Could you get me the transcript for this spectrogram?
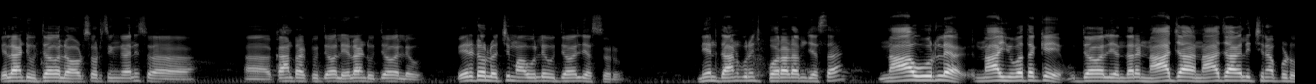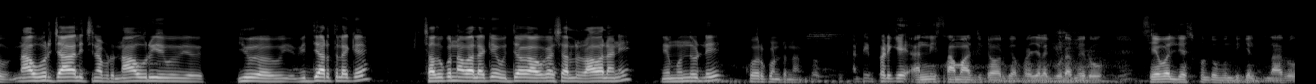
ఎలాంటి ఉద్యోగాలు అవుట్ సోర్సింగ్ కానీ కాంట్రాక్ట్ ఉద్యోగాలు ఎలాంటి ఉద్యోగాలు లేవు. వేరే వాళ్ళు వచ్చి మా ఊళ్ళో ఉద్యోగాలు చేస్తారు. నేను దాని గురించి పోరాటం చేస్తా. నా ఊర్లో నా యువతకే ఉద్యోగాలు చెందాలి నా జా నా జాగాలు ఇచ్చినప్పుడు నా ఊరు జాగాలు ఇచ్చినప్పుడు నా ఊరు విద్యార్థులకే చదువుకున్న వాళ్ళకే ఉద్యోగ అవకాశాలు రావాలని నేను ముందుండి కోరుకుంటున్నాను. అంటే ఇప్పటికే అన్ని సామాజిక వర్గ ప్రజలకు కూడా మీరు సేవలు చేసుకుంటూ ముందుకెళ్తున్నారు.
